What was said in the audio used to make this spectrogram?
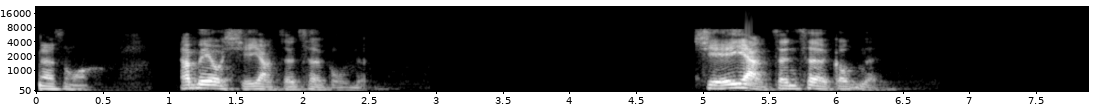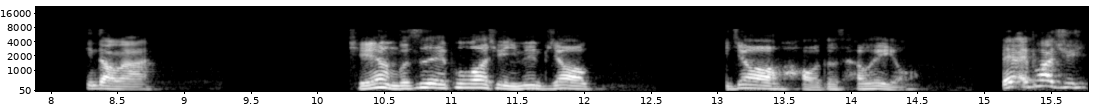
那什么？它没有血氧侦测功能。血氧侦测功能，听懂吗？血氧不是 Apple Watch 里面比较比较好的才会有。没有 Apple Watch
